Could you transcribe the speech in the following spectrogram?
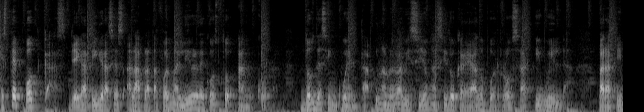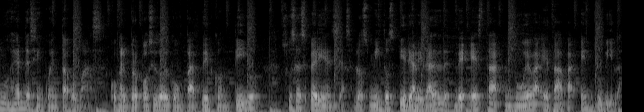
Este podcast llega a ti gracias a la plataforma libre de costo Anchor. 2 de 50, una nueva visión ha sido creado por Rosa y Wilda para ti mujer de 50 o más, con el propósito de compartir contigo sus experiencias, los mitos y realidades de esta nueva etapa en tu vida.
